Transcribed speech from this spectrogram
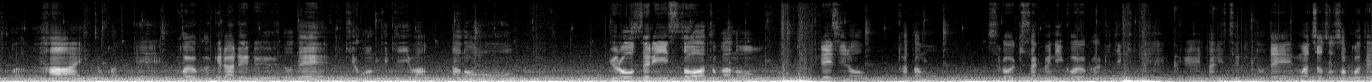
とか「Hi」とかって声をかけられるので基本的にはあのグローセリーストアとかのレジの方もすごい気さくに声をかけてきてくれたりするので、まあ、ちょっとそこで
